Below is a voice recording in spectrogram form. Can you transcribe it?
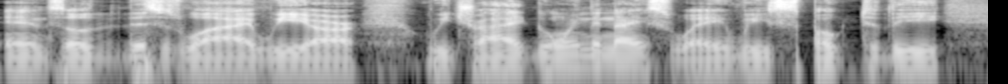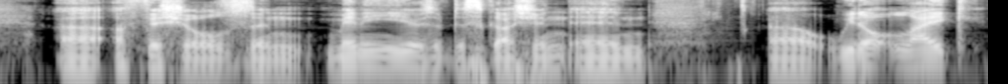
And so this is why we are we tried going the nice way. We spoke to the uh, officials and many years of discussion, and uh, we don't like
